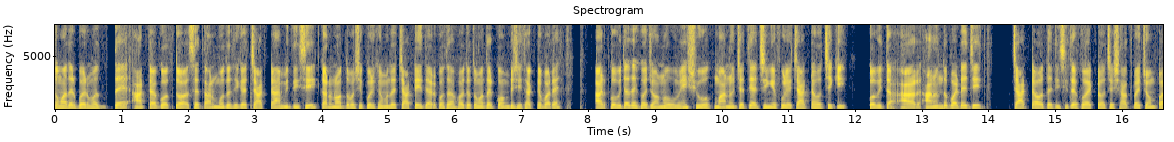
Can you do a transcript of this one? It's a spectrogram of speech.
তোমাদের বইয়ের মধ্যে আটটা গদ্য আছে, তার মধ্যে থেকে চারটা আমি দিছি, কারণ অর্ধবার্ষিক পরীক্ষার মধ্যে চারটেই দেওয়ার কথা, হয়তো তোমাদের কম বেশি থাকতে পারে। আর কবিতা দেখো, জন্মভূমি, সুখ মানুষ জাতি আর ঝিঙে ফুলে। চারটা হচ্ছে কি? কবিতা। আর আনন্দ পাঠে যে চারটা অধ্যায় দিছি, দেখো, একটা হচ্ছে সাত বাই চম্পা,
